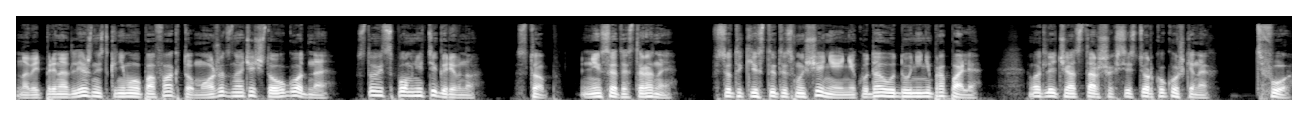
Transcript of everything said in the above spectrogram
Но ведь принадлежность к нему по факту может значить что угодно. Стоит вспомнить Игоревну. Стоп, не с этой стороны. Все-таки стыд и смущение никуда у Дуни не пропали, в отличие от старших сестер Кукушкиных. Тьфу,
